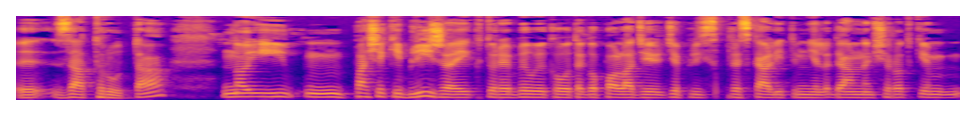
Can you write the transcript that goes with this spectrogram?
y, zatruta, no i mm, pasieki bliżej, które były koło tego pola, gdzie, gdzie pryskali tym nielegalnym środkiem,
